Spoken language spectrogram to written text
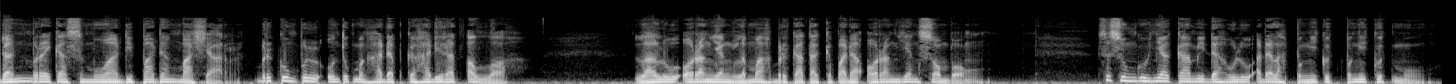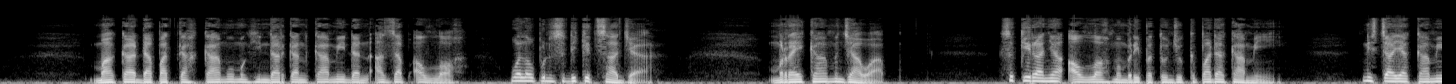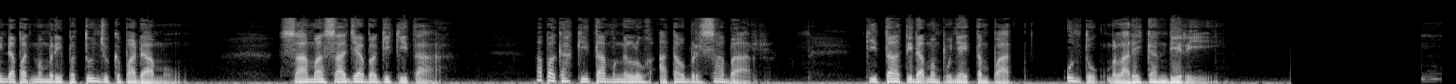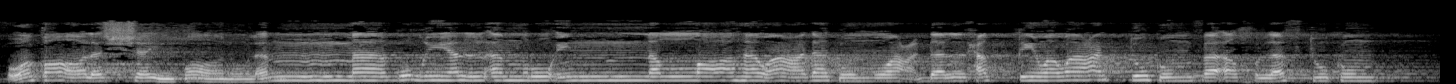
Dan mereka semua di padang masyar berkumpul untuk menghadap kehadirat Allah. Lalu orang yang lemah berkata kepada orang yang sombong, Sesungguhnya kami dahulu adalah pengikut-pengikutmu. Maka dapatkah kamu menghindarkan kami dan azab Allah, walaupun sedikit saja? Mereka menjawab, Sekiranya Allah memberi petunjuk kepada kami, niscaya kami dapat memberi petunjuk kepadamu. Sama saja bagi kita. Apakah kita mengeluh atau bersabar? Kita tidak mempunyai tempat untuk melarikan diri. وقال الشيطان لما قضي الامر ان الله وعدكم وعد الحق ووعدتكم فاخلفتكم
